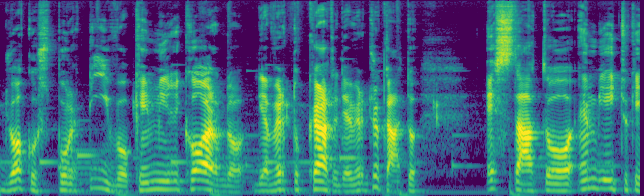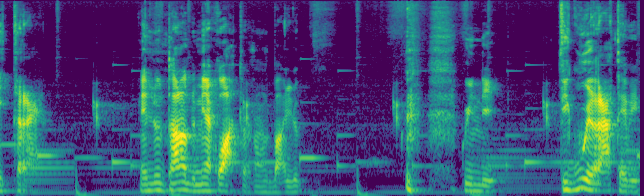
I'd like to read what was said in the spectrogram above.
gioco sportivo che mi ricordo di aver toccato e di aver giocato è stato NBA 2K3. Nel lontano 2004, se non sbaglio. Quindi, figuratevi.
